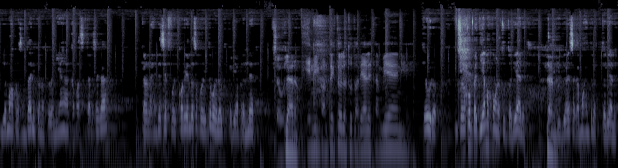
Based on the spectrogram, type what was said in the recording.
íbamos a presentar y con los que venían a capacitarse acá, claro, la gente se fue corriendo a ese proyecto porque es lo que quería aprender. Claro. Y en el contexto de los tutoriales también. Y... Seguro. Nosotros competíamos con los tutoriales. Claro. Los sacamos gente de los tutoriales.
